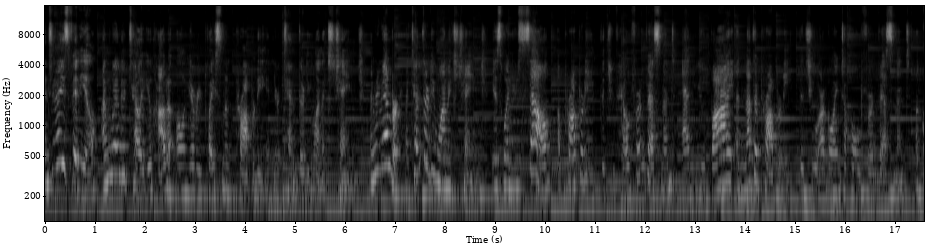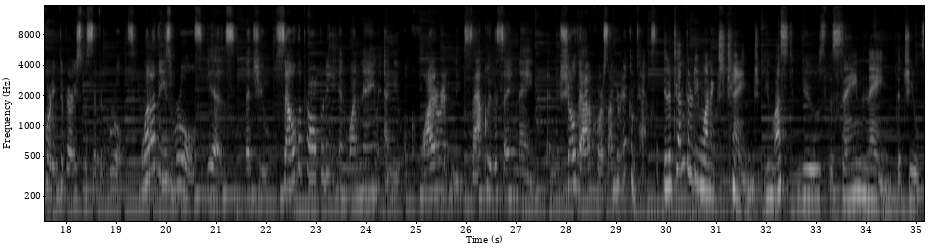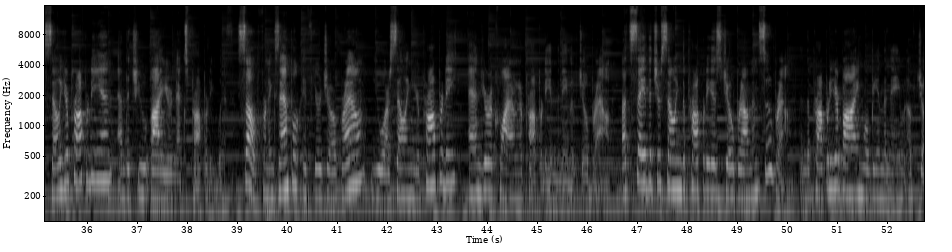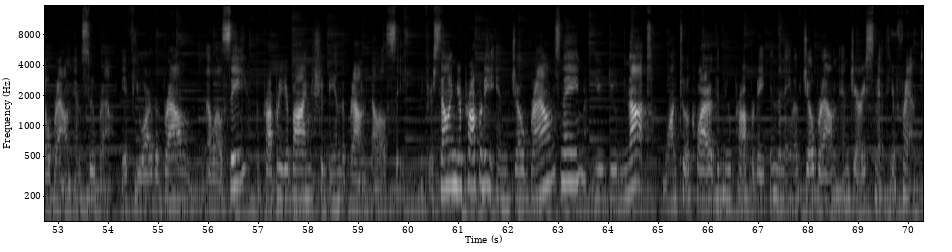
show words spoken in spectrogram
In today's video, I'm going to tell you how to own your replacement property in your 1031 exchange. And remember, a 1031 exchange is when you sell a property that you've held for investment and you buy another property that you are going to hold for investment according to very specific rules. One of these rules is that you sell the property in one name and you acquire it in exactly the same name. And you show that, of course, on your income tax. In a 1031 exchange, you must use the same name that you sell your property in and that you buy your next property with. So, for an example, if you're Joe Brown, you are selling your property and you're acquiring a property in the name of Joe Brown. Let's say that you're selling the property as Joe Brown and Sue Brown. Then the property you're buying will be in the name of Joe Brown and Sue Brown. If you are the Brown LLC, the property you're buying should be in the Brown LLC. If you're selling your property in Joe Brown's name, you do not want to acquire the new property in the name of Joe Brown and Jerry Smith, your friend,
